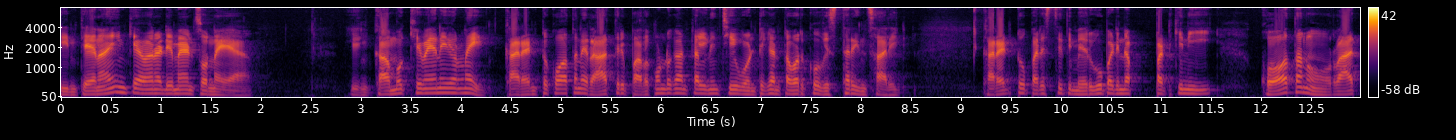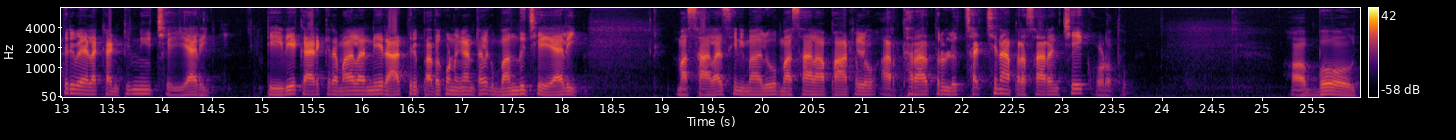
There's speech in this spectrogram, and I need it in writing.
ఇంతేనా? ఇంకేమైనా డిమాండ్స్ ఉన్నాయా? ఇంకా ముఖ్యమైనవి ఉన్నాయి. కరెంటు కోతని రాత్రి పదకొండు గంటల నుంచి ఒంటి గంట వరకు విస్తరించాలి. కరెంటు పరిస్థితి మెరుగుపడినప్పటికీ కోతను రాత్రివేళ కంటిన్యూ చేయాలి. టీవీ కార్యక్రమాలన్నీ రాత్రి పదకొండు గంటలకు బంద్ చేయాలి. మసాలా సినిమాలు మసాలా పాటలు అర్ధరాత్రులు చచ్చినా ప్రసారం చేయకూడదు. అబ్బో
